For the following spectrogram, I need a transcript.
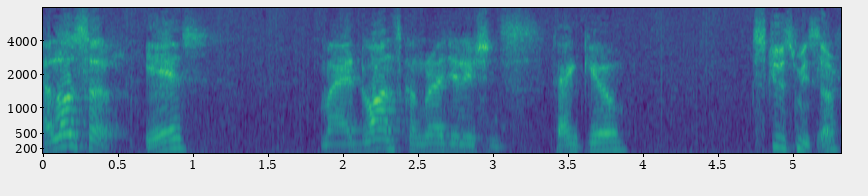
Hello, sir. Yes My advance congratulations. Thank you excuse me sir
